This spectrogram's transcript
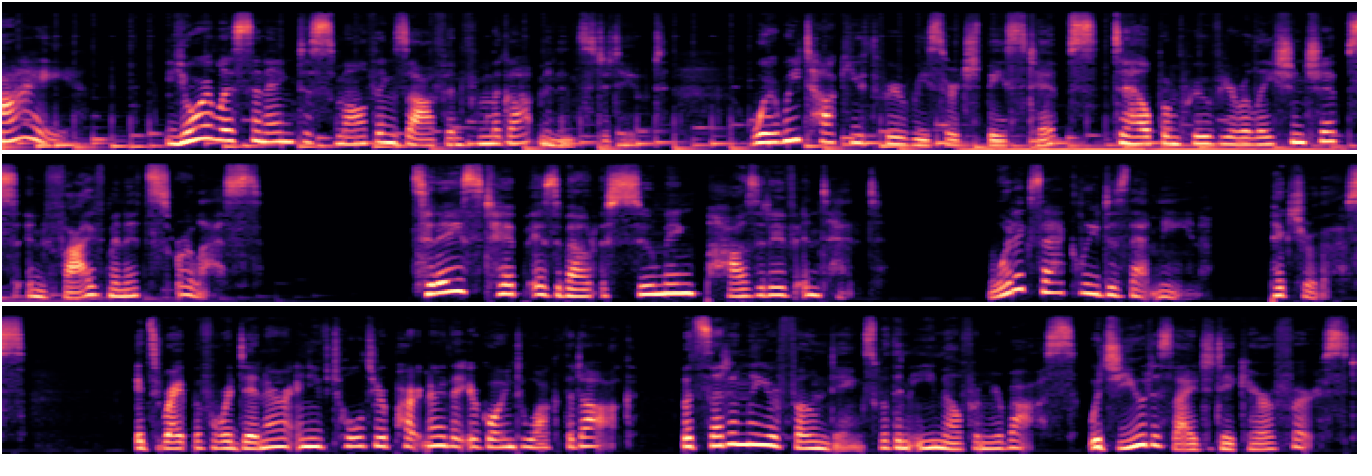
Hi, you're listening to Small Things Often from the Gottman Institute, where we talk you through research based tips to help improve your relationships in five minutes or less. Today's tip is about assuming positive intent. What exactly does that mean? Picture this it's right before dinner, and you've told your partner that you're going to walk the dog. But suddenly your phone dings with an email from your boss, which you decide to take care of first.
